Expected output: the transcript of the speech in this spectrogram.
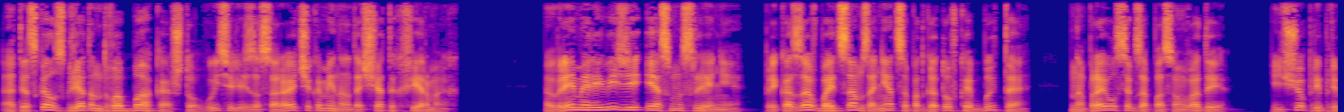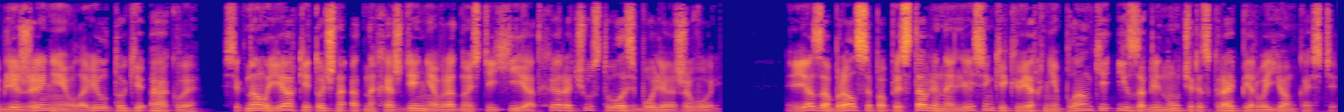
Отыскал взглядом два бака, что высились за сарайчиками на дощатых фермах. Время ревизии и осмысления. Приказав бойцам заняться подготовкой быта, направился к запасам воды. Еще при приближении уловил токи аквы. Сигнал яркий, точно от нахождения в родной стихии Адхара чувствовалась более живой. Я забрался по приставленной лесенке к верхней планке и заглянул через край первой емкости.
